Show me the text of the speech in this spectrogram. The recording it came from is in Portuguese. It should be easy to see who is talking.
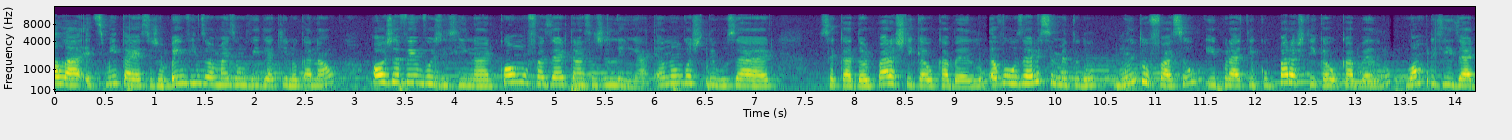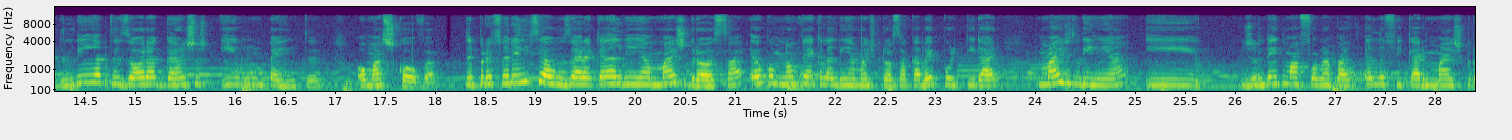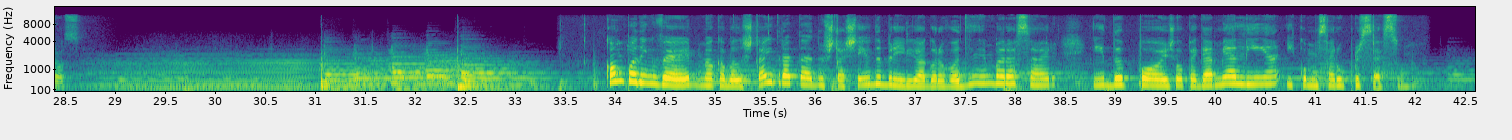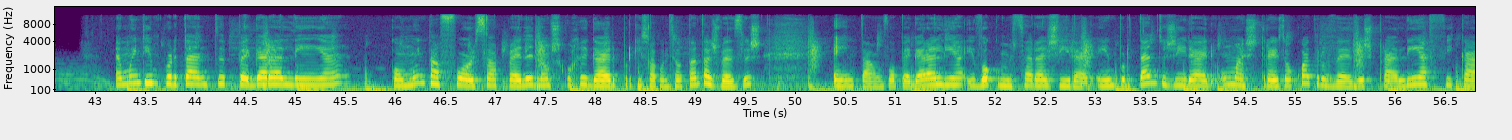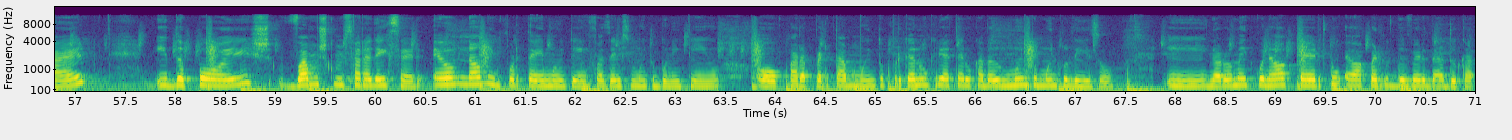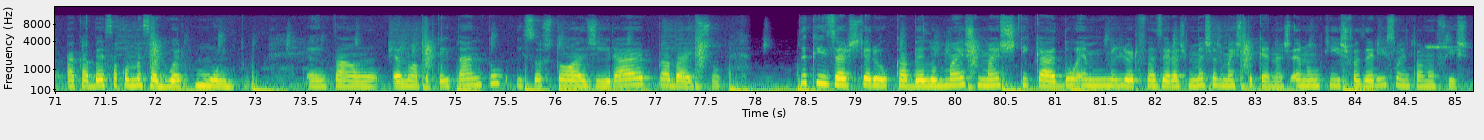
Speaker 1: Olá, it's me Taya, sejam bem-vindos a mais um vídeo aqui no canal. Hoje eu vim vos ensinar como fazer tranças de linha. Eu não gosto de usar secador para esticar o cabelo. Eu vou usar esse método muito fácil e prático para esticar o cabelo. Vão precisar de linha, tesoura, ganchos e um pente ou uma escova. De preferência usar aquela linha mais grossa. Eu como não tenho aquela linha mais grossa, acabei por tirar mais linha e juntei de uma forma para ele ficar mais grosso. Como podem ver, meu cabelo está hidratado, está cheio de brilho. Agora vou desembaraçar e depois vou pegar minha linha e começar o processo. É muito importante pegar a linha com muita força para ele não escorregar, porque isso aconteceu tantas vezes. Então, vou pegar a linha e vou começar a girar. É importante girar umas três ou quatro vezes para a linha ficar e depois vamos começar a descer. Eu não me importei muito em fazer isso muito bonitinho ou para apertar muito, porque eu não queria ter o cabelo muito, muito liso. E normalmente quando eu aperto, eu aperto de verdade, a cabeça começa a doer muito. Então eu não apertei tanto e só estou a girar para baixo. Se quiseres ter o cabelo mais, mais esticado, é melhor fazer as mechas mais pequenas. Eu não quis fazer isso, então não fiz.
